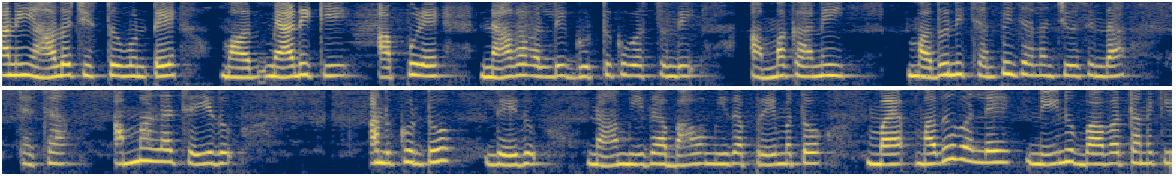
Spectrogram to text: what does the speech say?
అని ఆలోచిస్తూ ఉంటే మా మ్యాడీకి అప్పుడే నాగవల్లి గుర్తుకు వస్తుంది. అమ్మ కానీ మధుని చంపించాలని చూసిందా? చచా అమ్మ అలా చేయదు అనుకుంటూ లేదు. నా మీద బావ మీద ప్రేమతో మ మధు వల్లే నేను బావ తనకి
